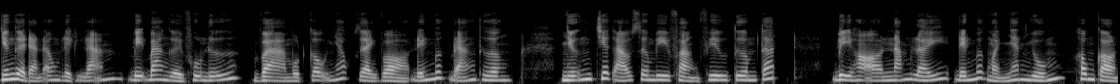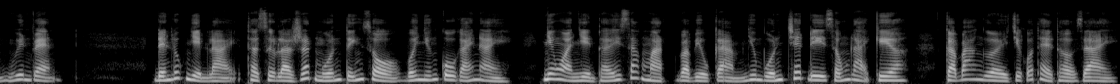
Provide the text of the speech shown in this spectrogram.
Những người đàn ông lịch lãm bị ba người phụ nữ và một cậu nhóc dày vò đến mức đáng thương. Những chiếc áo sơ mi phẳng phiu tươm tất bị họ nắm lấy đến mức mà nhăn nhúm, không còn nguyên vẹn. Đến lúc nhìn lại, thật sự là rất muốn tính sổ với những cô gái này. Nhưng mà nhìn thấy sắc mặt và biểu cảm như muốn chết đi sống lại kia, cả ba người chỉ có thể thở dài,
